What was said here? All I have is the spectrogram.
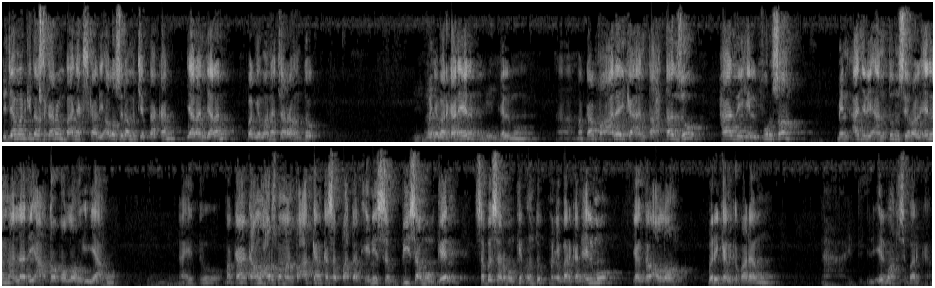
Di zaman kita sekarang banyak sekali Allah sudah menciptakan jalan-jalan bagaimana cara untuk menyebarkan il ilmu. Nah, maka fa'alaika an tahtazu hadhil fursah min ajli an tunsiral ilm alladhi a'taqallahu iyyahu. Nah itu. Maka kamu harus memanfaatkan kesempatan ini sebisa mungkin, sebesar mungkin untuk menyebarkan ilmu yang telah Allah berikan kepadamu. Ilmu harus disebarkan.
